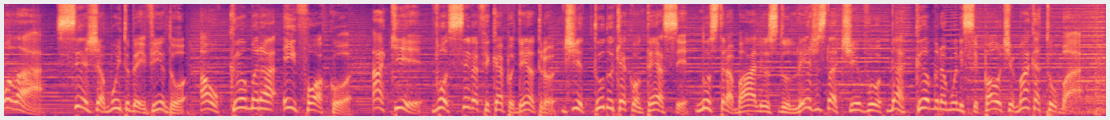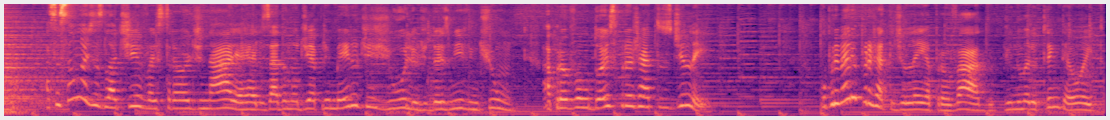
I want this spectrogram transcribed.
Olá, seja muito bem-vindo ao Câmara em Foco. Aqui você vai ficar por dentro de tudo o que acontece nos trabalhos do Legislativo da Câmara Municipal de Macatuba. A sessão legislativa extraordinária realizada no dia 1 de julho de 2021 aprovou dois projetos de lei. O primeiro projeto de lei aprovado, de número 38,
